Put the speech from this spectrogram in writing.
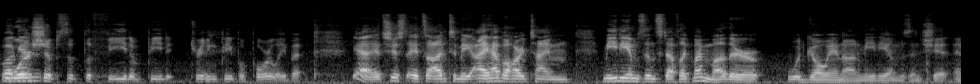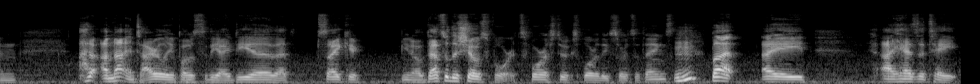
Fucking- worships at the feet of pe- treating people poorly. But yeah, it's just it's odd to me. I have a hard time mediums and stuff. Like my mother would go in on mediums and shit, and I, I'm not entirely opposed to the idea that psychic. You know, that's what the show's for. It's for us to explore these sorts of things. Mhm. But I, I hesitate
